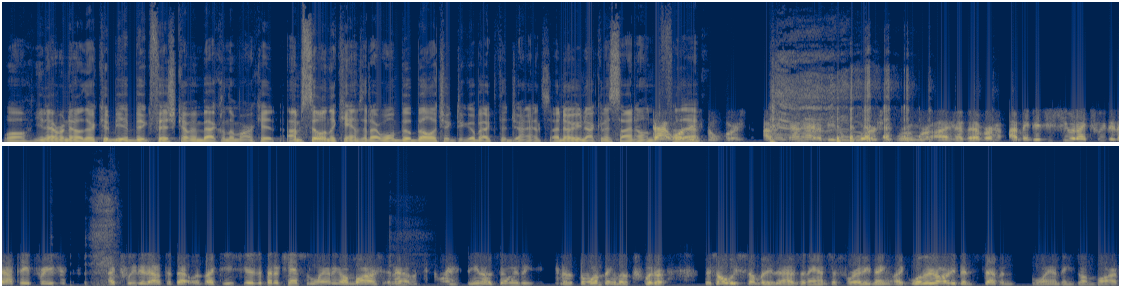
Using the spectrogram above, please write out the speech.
Well, you never know. There could be a big fish coming back on the market. I'm still in the camp that I want Bill Belichick to go back to the Giants. I know you're not going to sign on that for that. the worst. I mean, that had to be the worst rumor I have ever. I mean, did you see what I tweeted out, Tate Frazier? I tweeted out that that was like he has a better chance of landing on Mars, and then it was great. You know, it's the only thing. You know, the one thing about Twitter, there's always somebody that has an answer for anything. Like, well, there's already been seven landings on Mars.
